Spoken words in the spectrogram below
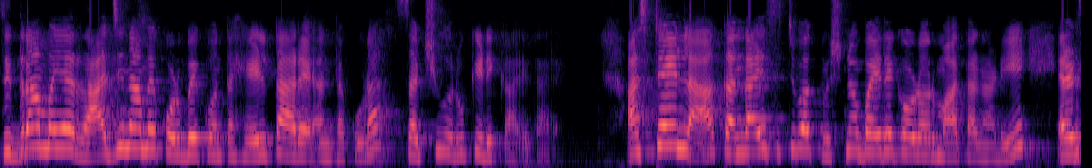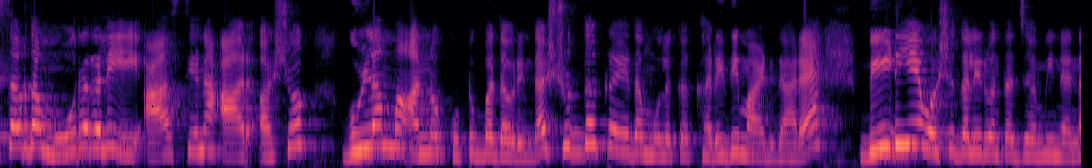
ಸಿದ್ದರಾಮಯ್ಯ ರಾಜೀನಾಮೆ ಕೊಡಬೇಕು ಅಂತ ಹೇಳ್ತಾರೆ ಅಂತ ಕೂಡ ಸಚಿವರು ಕಿಡಿಕಾರಿದ್ದಾರೆ. ಅಷ್ಟೇ ಇಲ್ಲ, ಕಂದಾಯ ಸಚಿವ ಕೃಷ್ಣ ಬೈರೇಗೌಡ ಅವರು ಮಾತನಾಡಿ, ಎರಡ್ ಸಾವಿರದ ಮೂರರಲ್ಲಿ ಈ ಆಸ್ತಿಯನ್ನ ಆರ್ ಅಶೋಕ್ ಗುಳ್ಳಮ್ಮ ಅನ್ನೋ ಕುಟುಂಬದವರಿಂದ ಶುದ್ಧ ಕ್ರಯದ ಮೂಲಕ ಖರೀದಿ ಮಾಡಿದ್ದಾರೆ. ಬಿಡಿಎ ವಶದಲ್ಲಿರುವಂತಹ ಜಮೀನನ್ನ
